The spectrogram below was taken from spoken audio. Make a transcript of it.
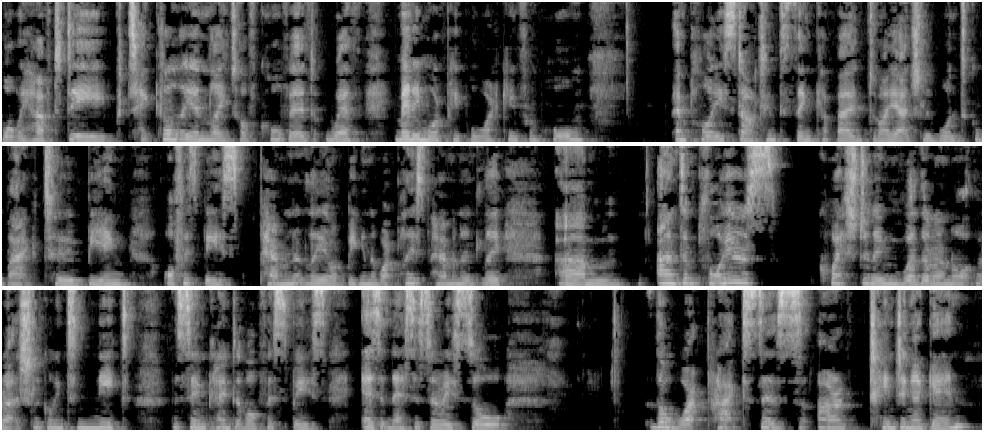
what we have today, particularly in light of COVID with many more people working from home employees starting to think about do I actually want to go back to being office based permanently or being in the workplace permanently? Um, and employers questioning whether or not they're actually going to need the same kind of office space. Is it necessary? So the work practices are changing again.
